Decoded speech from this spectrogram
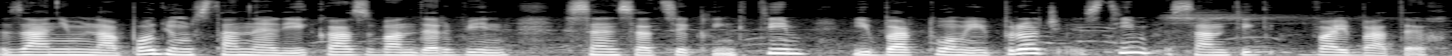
Za nim na podium stanęli Kaz van der Wien Sensa Cycling Team i Bartłomiej Proć z Team Santig Wajbatech.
